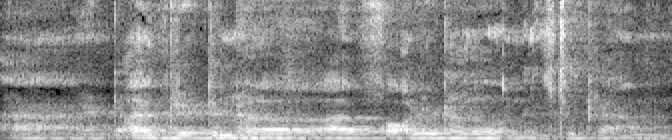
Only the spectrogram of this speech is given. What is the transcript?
And I've written her, I've followed her on Instagram.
